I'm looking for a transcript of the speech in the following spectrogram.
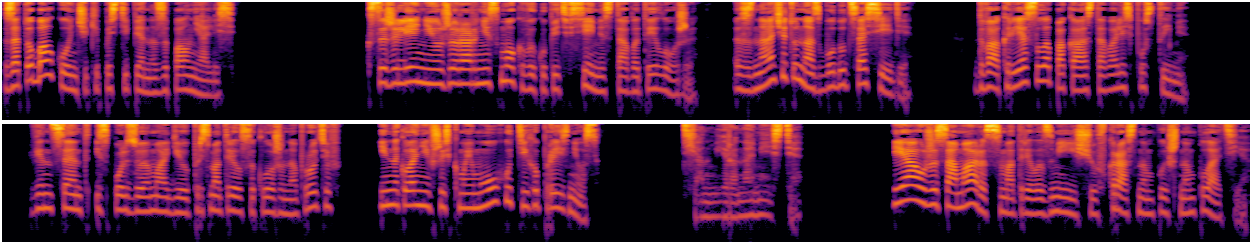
Зато балкончики постепенно заполнялись. К сожалению, Жерар не смог выкупить все места в этой ложе. Значит, у нас будут соседи. Два кресла пока оставались пустыми. Винсент, используя магию, присмотрелся к ложе напротив и, наклонившись к моему уху, тихо произнес: «Тьянмира на месте». Я уже сама рассмотрела змеищу в красном пышном платье.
